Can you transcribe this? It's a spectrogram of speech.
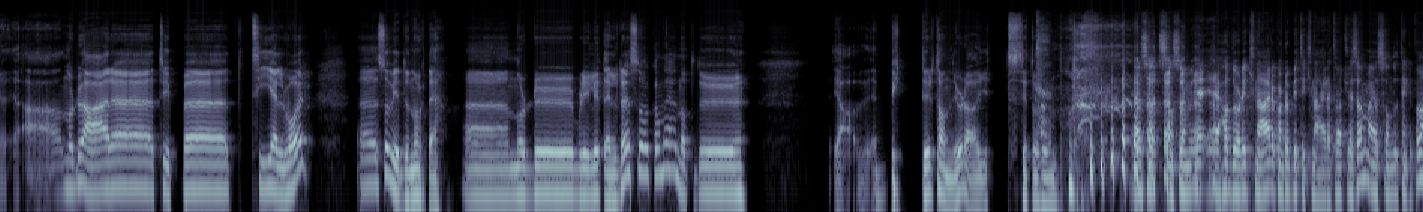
ja, Når du er uh, type 10-11 år, uh, så vil du nok det. Når du blir litt eldre, så kan det hende at du ja, bytter tannhjul, da, gitt situasjonen. ja, så, sånn som jeg, jeg, har dårlige knær og kommer til å bytte knær etter hvert, liksom? Er det sånn du tenker på?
